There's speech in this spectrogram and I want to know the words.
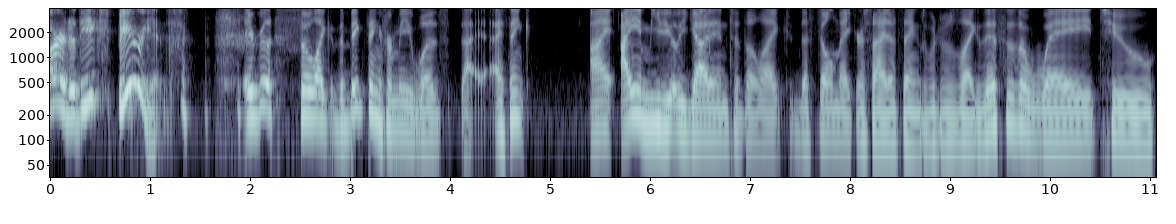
part of the experience. it really so like the big thing for me was I, I think I I immediately got into the like the filmmaker side of things, which was like this is a way to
